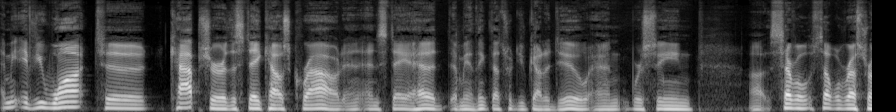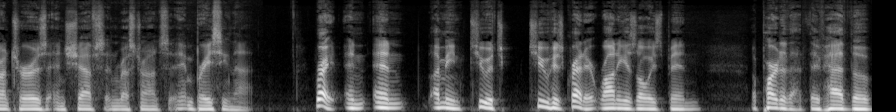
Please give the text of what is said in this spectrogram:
I mean if you want to capture the steakhouse crowd and, and stay ahead i mean i think that's what you've got to do. And we're seeing uh, several several restaurateurs and chefs and restaurants embracing that. Right, and and I mean to its to his credit, Ronnie has always been a part of that. They've had the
